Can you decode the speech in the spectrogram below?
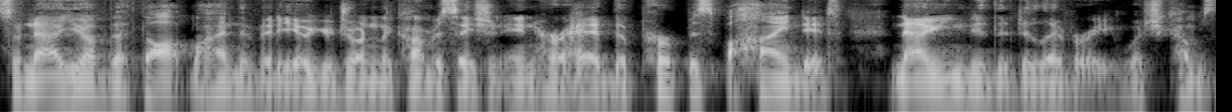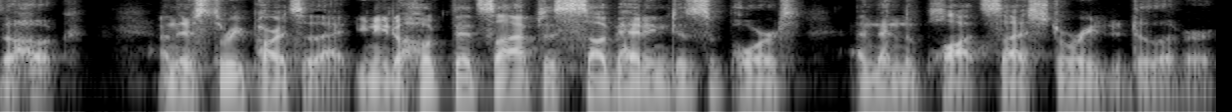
So now you have the thought behind the video. You're joining the conversation in her head, the purpose behind it. Now you need the delivery, which comes the hook. And there's three parts of that. You need a hook that slaps, a subheading to support, and then the plot slash story to deliver.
